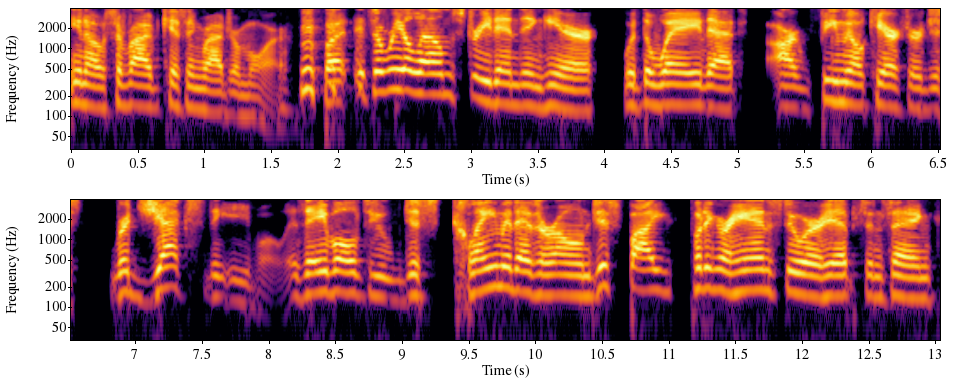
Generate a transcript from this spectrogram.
you know, survived kissing Roger Moore. but it's a real Elm Street ending here with the way that our female character just rejects the evil, is able to just claim it as her own just by putting her hands to her hips and saying,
